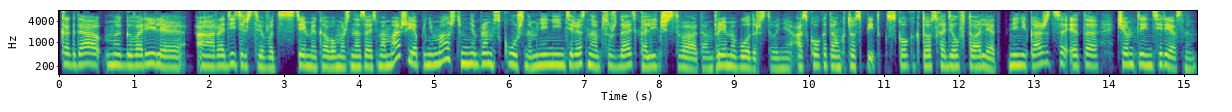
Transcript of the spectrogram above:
когда мы говорили о родительстве вот с теми, кого можно назвать мамашей, я понимала, что мне прям скучно. Мне неинтересно обсуждать количество, там, время бодрствования, а сколько там кто спит, сколько кто сходил в туалет. Мне не кажется это чем-то интересным.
